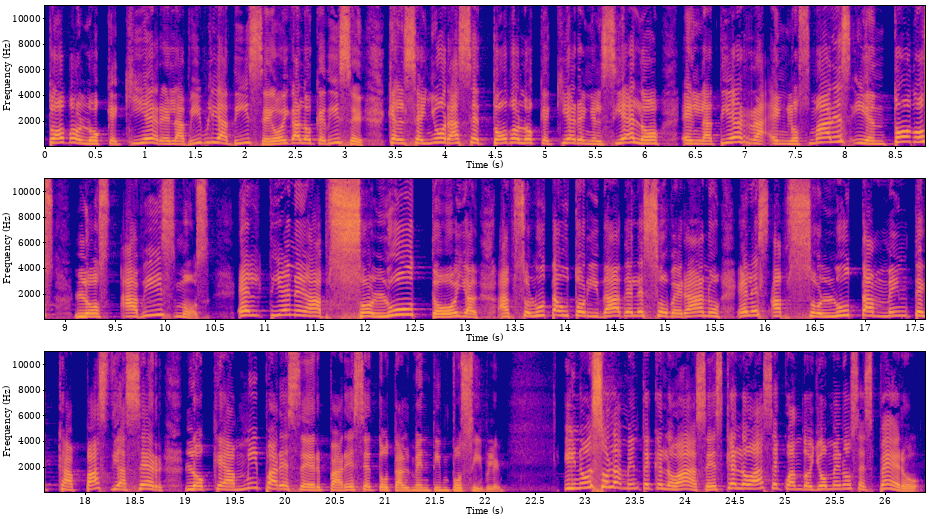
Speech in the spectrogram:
todo lo que quiere. La Biblia dice, oiga lo que dice, que el Señor hace todo lo que quiere en el cielo, en la tierra, en los mares y en todos los abismos. Él tiene absoluto, absoluta autoridad. Él es soberano. Él es absolutamente capaz de hacer lo que a mi parecer parece totalmente imposible. Y no es solamente que lo hace, es que lo hace cuando yo menos espero.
